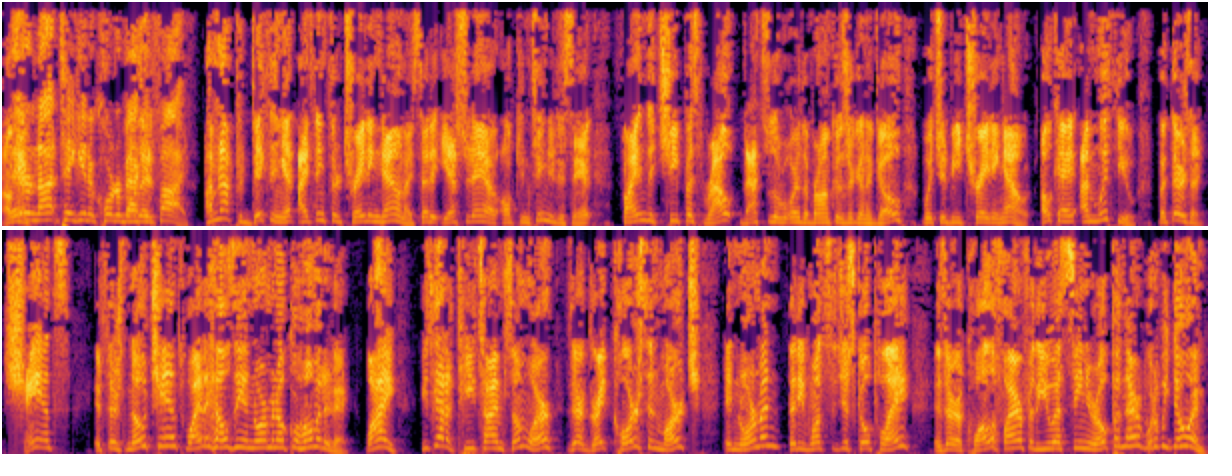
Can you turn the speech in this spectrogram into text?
Okay. They are not taking a quarterback Well, at five. I'm not predicting it. I think they're trading down. I said it yesterday. I'll I'll continue to say it. Find the cheapest route. That's the, where the Broncos are going to go, which would be trading out. Okay, I'm with you, but there's a chance. If there's no chance, why the hell's he in Norman, Oklahoma today? Why? He's got a tea time somewhere. Is there a great course in March in Norman that he wants to just go play? Is there a qualifier for the U.S. Senior Open there? What are we doing?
